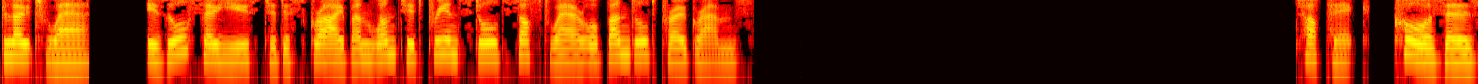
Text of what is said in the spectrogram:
bloatware is also used to describe unwanted pre-installed software or bundled programs. Topic: Causes.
